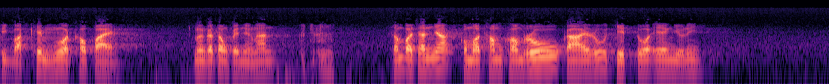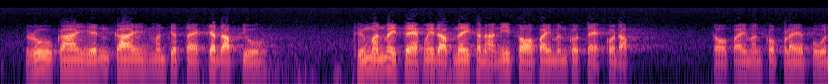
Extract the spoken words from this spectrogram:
ฏิบัติเข้มงวดเข้าไป มันก็ต้องเป็นอย่างนั้น สัมปชัญญะก็มาทำความรู้กายรู้จิตตัวเองอยู่นี่ รู้กายเห็นกายมันจะแตกจะดับอยู่ ถึงมันไม่แตกไม่ดับในขณะนี้ต่อไปมันก็แตกก็ดับ ต่อไปมันก็แปรปรวน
